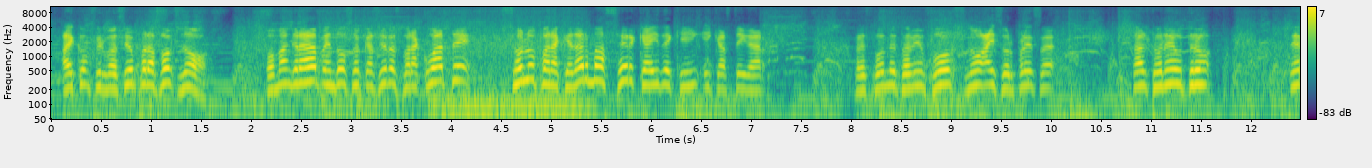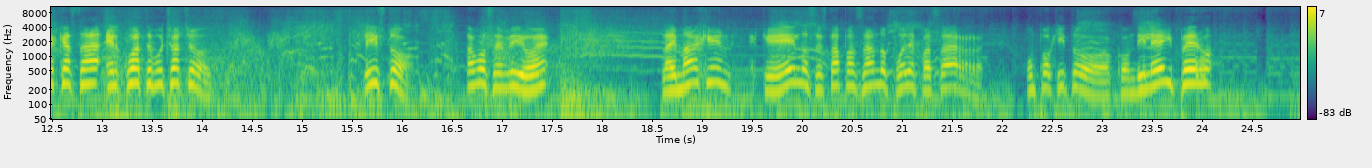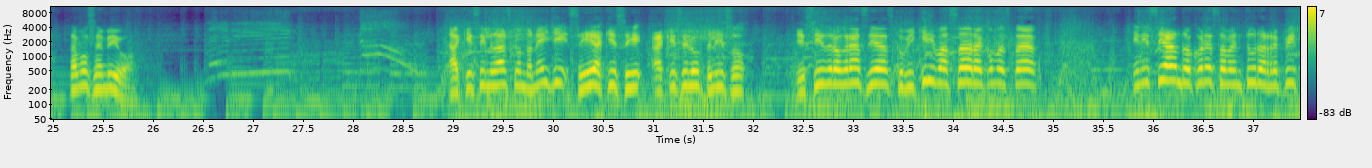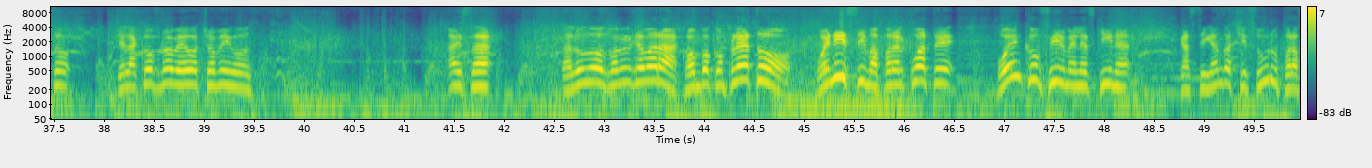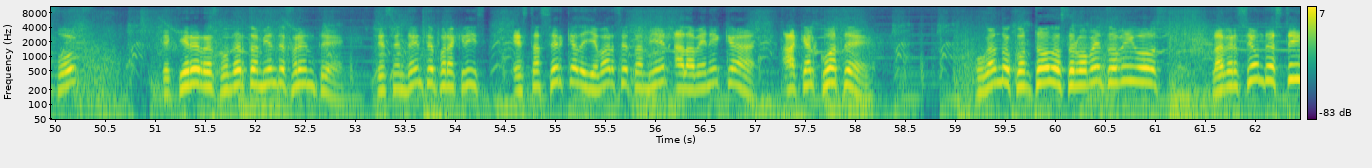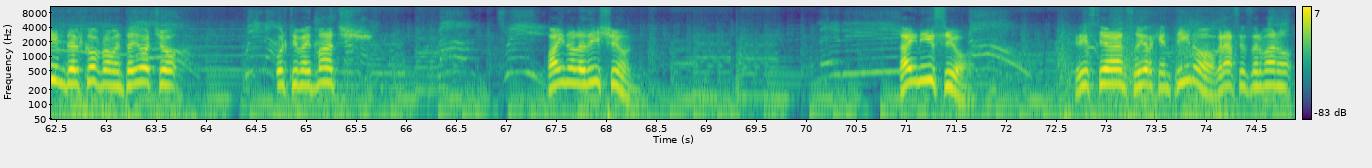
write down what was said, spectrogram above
¿Hay confirmación para Fox? No. Oman Grab en dos ocasiones para Cuate. Solo para quedar más cerca ahí de King y castigar. Responde también Fox. No hay sorpresa. Salto neutro. Cerca está el cuate, muchachos. Listo. Estamos en vivo, ¿eh? La imagen que él nos está pasando puede pasar un poquito con delay, pero estamos en vivo. Aquí sí le das con Doneji. Sí, aquí sí. Aquí sí lo utilizo. Isidro, gracias. Kubikiri Basara, ¿cómo estás? Iniciando con esta aventura, repito, de la COP 98, amigos. Ahí está. Saludos, Manuel Guevara. Combo completo. Buenísima para el cuate. Buen confirme en la esquina. Castigando a Chizuru para Fox. Que quiere responder también de frente. Descendente para Chris. Está cerca de llevarse también a la veneca. Acá el cuate. Jugando con todo hasta el momento, amigos. La versión de Steam del COP 98. Ultimate Match. Final Edition. Da inicio. Cristian, soy argentino. Gracias, hermano.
